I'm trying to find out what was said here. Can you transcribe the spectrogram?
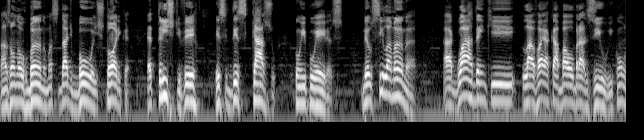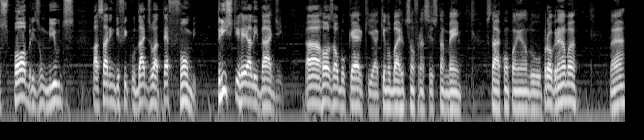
na zona urbana, uma cidade boa, histórica. É triste ver esse descaso com Ipueiras. Neuci Lamana, aguardem que lá vai acabar o Brasil e com os pobres humildes passarem dificuldades ou até fome. Triste realidade. A Rosa Albuquerque, aqui no bairro de São Francisco também está acompanhando o programa, né?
